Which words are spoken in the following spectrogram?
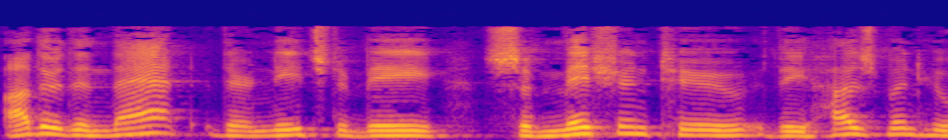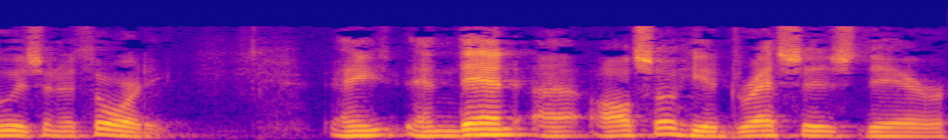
other than that, there needs to be submission to the husband who is an authority. And, he, and then uh, also he addresses their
